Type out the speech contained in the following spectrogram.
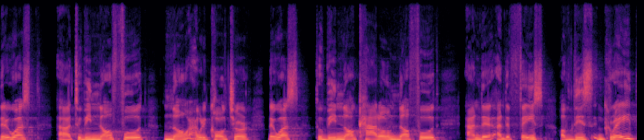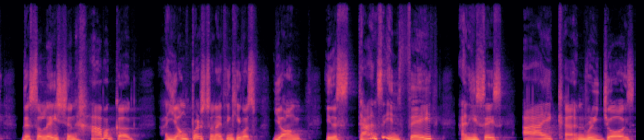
There was uh, to be no food, no agriculture. There was to be no cattle, no food, and the, and the face of this great desolation, Habakkuk, a young person, I think he was young, you know, stands in faith and he says, I can rejoice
